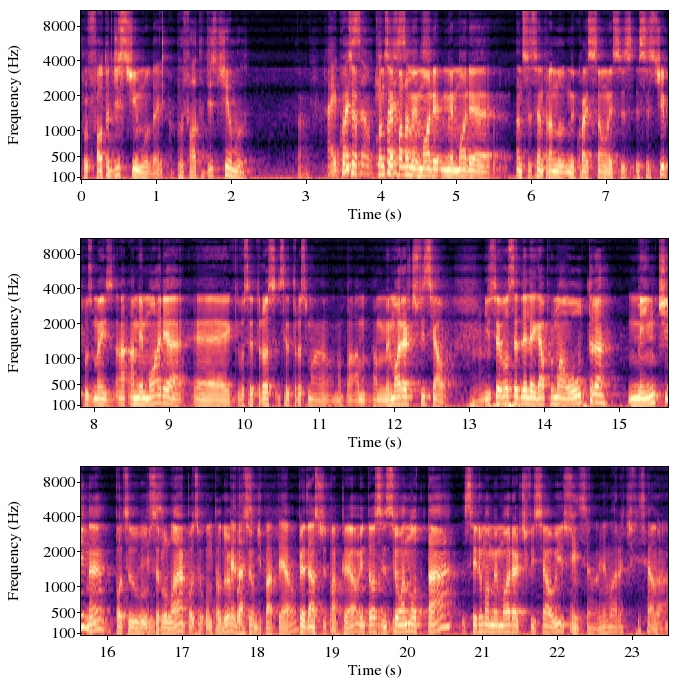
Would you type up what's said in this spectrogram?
Por falta de estímulo daí. por falta de estímulo. Tá. Aí, Quando quais você, são, quando você fala são os- memória, memória, antes de você entrar no, no quais são esses, esses tipos, mas a, a memória é, que você trouxe, você trouxe uma, uma, a memória artificial. Uhum. Isso é você delegar para uma outra mente, né? Pode ser o celular, pode ser o computador, um pode pedaço ser de papel, um pedaço de papel. Então, assim, se eu anotar, seria uma memória artificial isso? isso é uma memória artificial. Tá.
